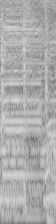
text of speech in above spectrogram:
Mama.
